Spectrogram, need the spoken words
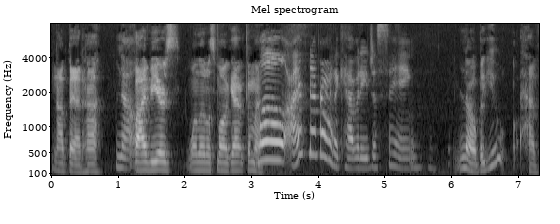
not bad, huh? No. Five years, one little small cavity. Come on. Well, I've never had a cavity. Just saying. no, but you have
